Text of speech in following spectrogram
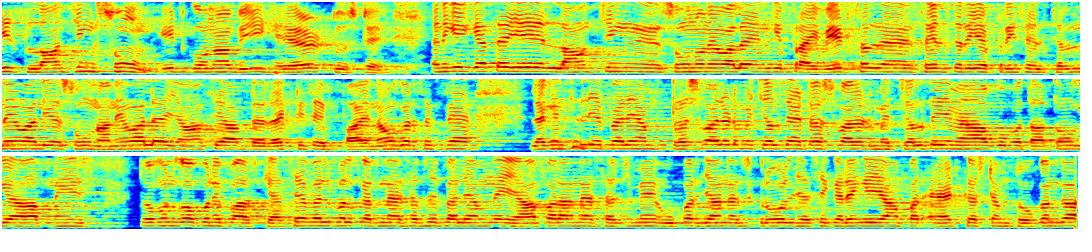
is launching soon it gonna be here to stay यानी कि कहता है, ये लॉन्चिंग सोन होने वाला है। इनकी प्राइवेट सेल सेल चल रही है प्री सेल चलने वाली है सोन आने वाला है। यहाँ से आप डायरेक्ट इसे बाय ना कर सकते हैं। लेकिन चलिए, पहले हम ट्रस्ट वॉलेट में चलते हैं। ट्रस्ट वॉलेट में चलते ही मैं आपको बताता हूँ कि आपने इस टोकन को अपने पास कैसे अवेलेबल करना है। सबसे पहले हमने यहाँ पर आना है सर्च में। ऊपर जाना है स्क्रॉल जैसे करेंगे, यहाँ पर ऐड कस्टम टोकन का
